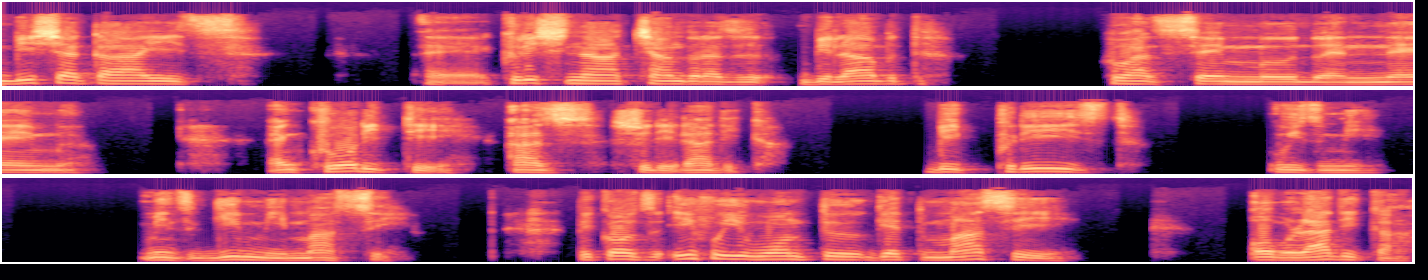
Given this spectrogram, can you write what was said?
Vishaka is uh, Krishna Chandra's beloved who has same mood and name and quality as Sri Radhika. Be pleased with me means give me mercy. Because if we want to get mercy of Radhika,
